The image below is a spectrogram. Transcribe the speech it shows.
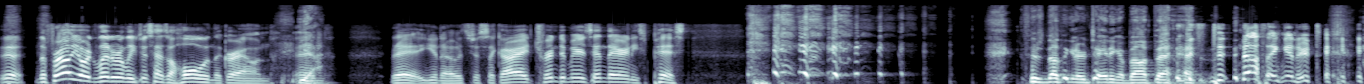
the, the Freljord literally just has a hole in the ground. And yeah. They, you know, it's just like, all right, Tryndamere's in there and he's pissed. There's nothing entertaining about that. nothing entertaining.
